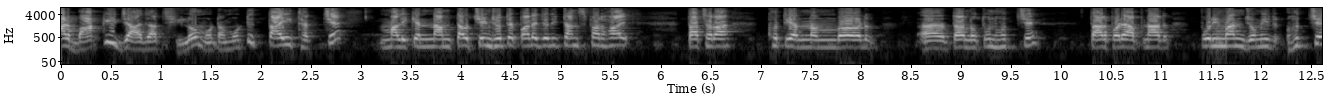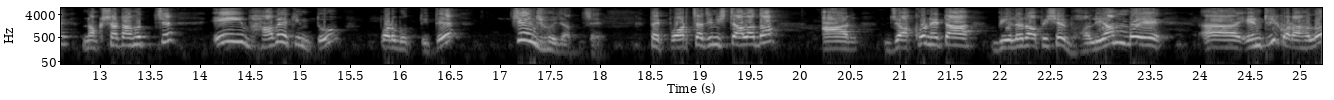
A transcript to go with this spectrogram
আর বাকি যা যা ছিল মোটামুটি তাই থাকছে। মালিকের নামটাও চেঞ্জ হতে পারে যদি ট্রান্সফার হয়। তাছাড়া খতিয়ান নম্বর টা নতুন হচ্ছে, তারপরে আপনার পরিমাণ জমির হচ্ছে, নকশাটা হচ্ছে, এইভাবে কিন্তু পরবর্তীতে চেঞ্জ হয়ে যাচ্ছে। তাই পর্চা জিনিসটা আলাদা, আর যখন এটা বিএলএর অফিসের ভলিউম বইয়ে এন্ট্রি করা হলো,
